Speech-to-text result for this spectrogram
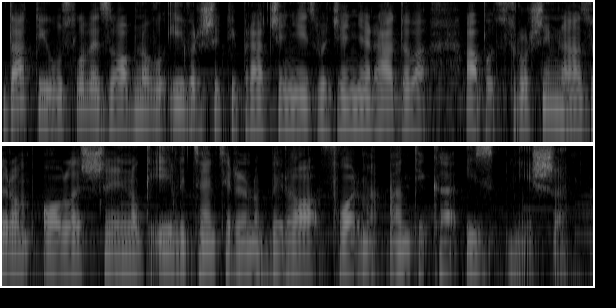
dati uslove za obnovu i vršiti praćenje izvođenja radova, a pod stručnim nadzorom ovlašćenog i licenciranog biroa Forma Antika iz Niša.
